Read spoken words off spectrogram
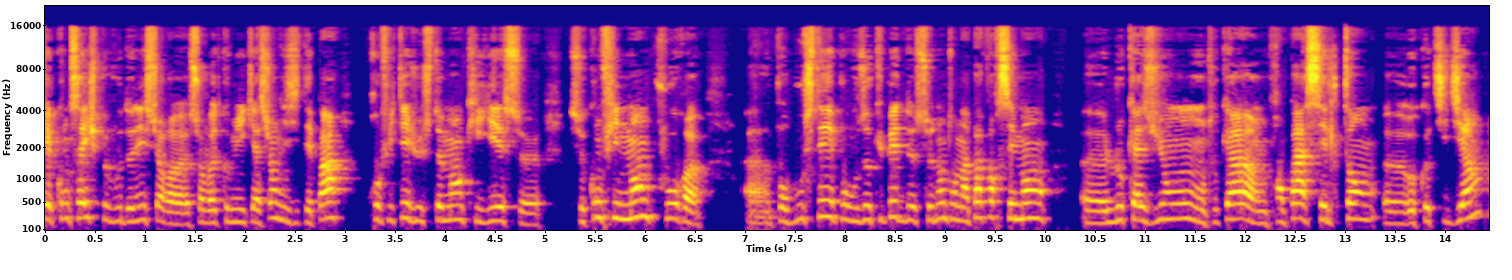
quels conseils je peux vous donner sur, sur votre communication. N'hésitez pas profiter justement qu'il y ait ce, ce confinement pour, euh, pour booster pour vous occuper de ce dont on n'a pas forcément euh, l'occasion, en tout cas, on ne prend pas assez le temps euh, au quotidien,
